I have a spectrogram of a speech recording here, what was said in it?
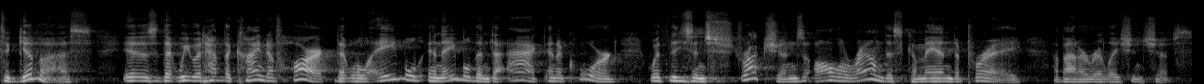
to give us is that we would have the kind of heart that will able, enable them to act in accord with these instructions all around this command to pray about our relationships.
